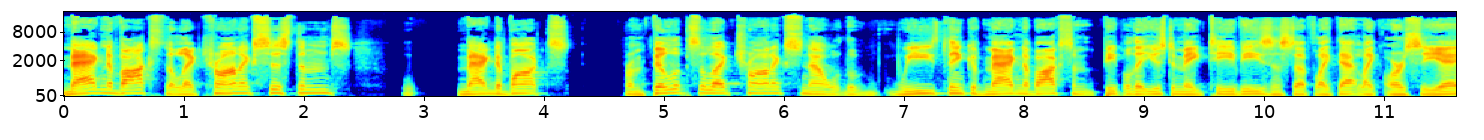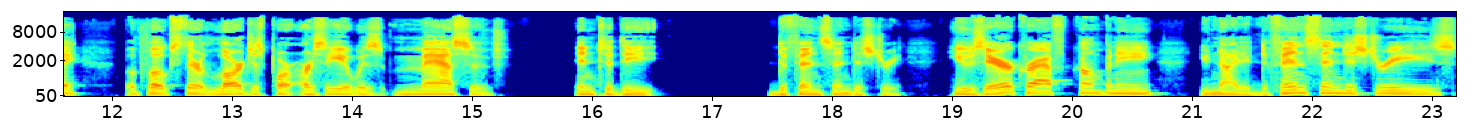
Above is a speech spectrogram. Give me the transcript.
Magnavox Electronic Systems Magnavox from Philips Electronics. Now the, we think of Magnavox, some people that used to make TVs and stuff like that, like RCA. But folks, their largest part, RCA was massive into the defense industry. Hughes Aircraft Company, United Defense Industries,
